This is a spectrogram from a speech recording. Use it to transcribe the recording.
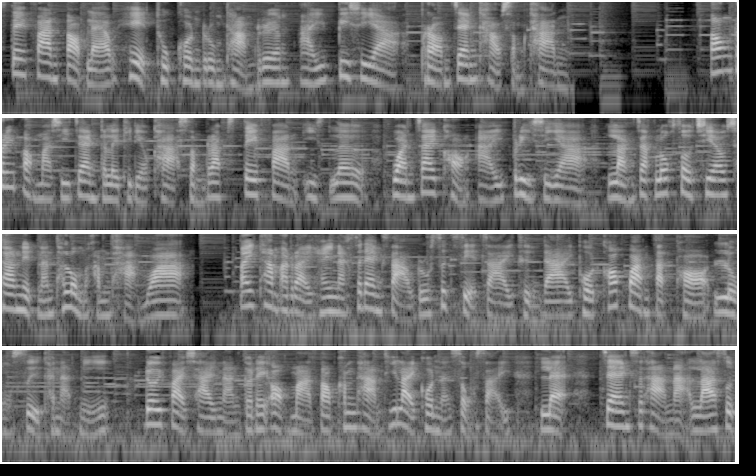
สเตฟานตอบแล้วเหตุถูกคนรุมถามเรื่องไอซ์ปรีชญา พร้อมแจ้งข่าวสำคัญ ต้องรีบออกมาชี้แจงกันเลยทีเดียวค่ะสำหรับสเตฟานอีสเลอร์หวานใจของไอซ์ปรีชญา หลังจากโลกโซเชียลชาวเน็ตนั้นถล่มคำถามว่า ไปทำอะไรให้นักแสดงสาวรู้สึกเสียใจถึงได้โพสต์ข้อความตัดพ้อลงสื่อขนาดนี้ โดยฝ่ายชายนั้นก็ได้ออกมาตอบคำถามที่หลายคนนั้นสงสัย และ แจ้งสถานะล่าสุด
